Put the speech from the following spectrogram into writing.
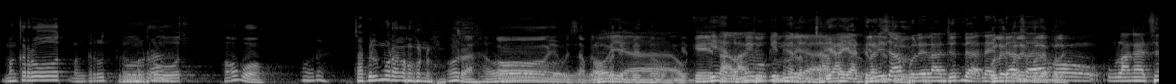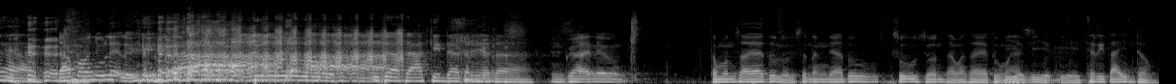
Mengkerut. mengkerut, Bro. Mengkerut. Oh, apa? Ora. Capil murah ngono. Ora. Oh, ya wis capil Oh iya, oke Iya, tak lanjut mungkin dulu ya. Iya, iya, Ini dilanjut saya dulu. boleh lanjut enggak? Nek Boleh, enggak boleh, saya boleh, mau pulang aja. saya mau nyulik loh ini. Aduh, udah ada agenda ternyata. enggak ini teman saya tuh loh senengnya tuh suuzon sama saya tuh Piye mas. piye piye, ceritain dong.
